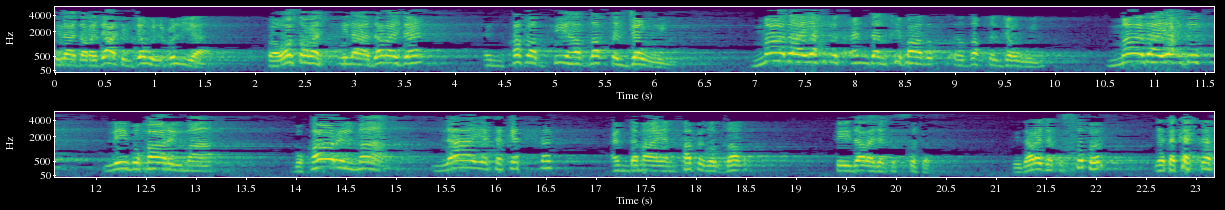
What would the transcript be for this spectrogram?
إلى درجات الجو العليا فوصلت إلى درجة انخفض فيها الضغط الجوي. ماذا يحدث عند انخفاض الضغط الجوي؟ ماذا يحدث لبخار الماء؟ بخار الماء لا يتكثف عندما ينخفض الضغط في درجة الصفر. في درجة الصفر يتكثف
